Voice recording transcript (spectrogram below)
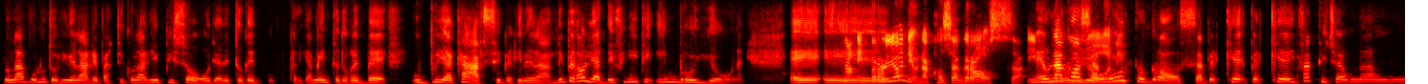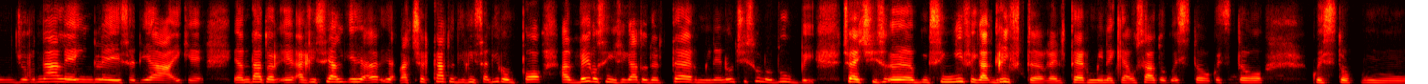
non ha voluto rivelare particolari episodi, ha detto che praticamente dovrebbe ubriacarsi per rivelarli, però li ha definiti imbroglione. E, e no, imbroglioni è una cosa grossa. È una cosa molto grossa perché perché, infatti c'è una, un giornale inglese di AI che è andato a, a, risal- ha, cercato di risalire un po' al vero significato del termine, non ci sono dubbi, cioè ci, eh, significa grifter è il termine che ha usato questo, questo questo mhmm,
